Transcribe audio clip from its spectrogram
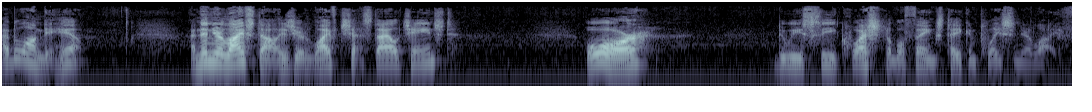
I belong to Him. And then your lifestyle, is your lifestyle changed? Or do we see questionable things taking place in your life?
